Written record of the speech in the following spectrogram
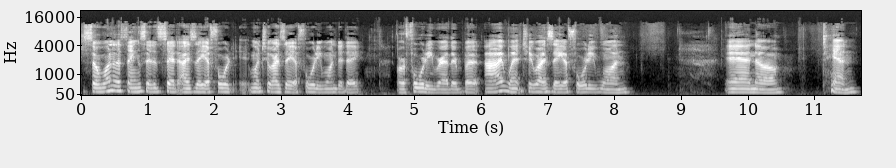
so one of the things that it said Isaiah 40, went to Isaiah 41 today, or 40 rather, but I went to Isaiah 41 and uh, 10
